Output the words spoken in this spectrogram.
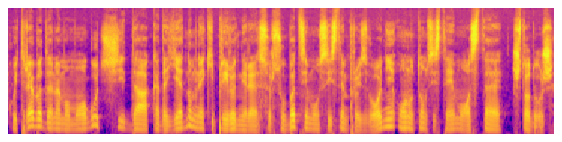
koji treba da nam omogući da kada jednom neki prirodni resurs ubacimo u sistem proizvodnje, on u tom sistemu ostaje što duže.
